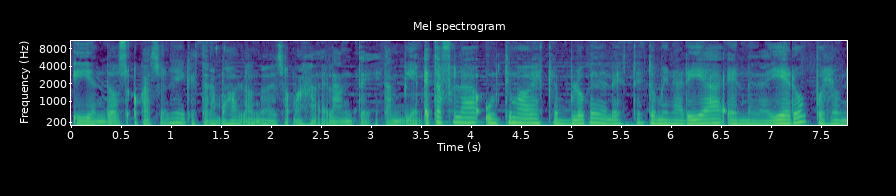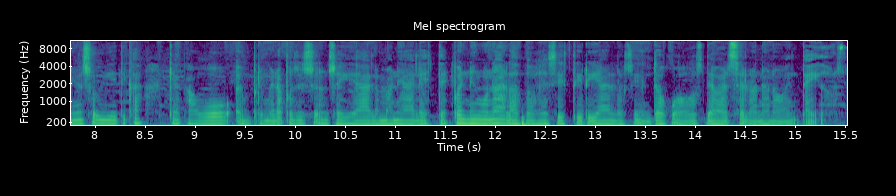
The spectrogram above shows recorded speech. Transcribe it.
y en dos ocasiones y que estaremos hablando de eso más adelante también. Esta fue la última vez que el bloque del este dominaría el medallero, pues la Unión Soviética que acabó en primera posición seguida de Alemania del Este, pues ninguna de las dos existiría en los siguientes Juegos de Barcelona 92.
